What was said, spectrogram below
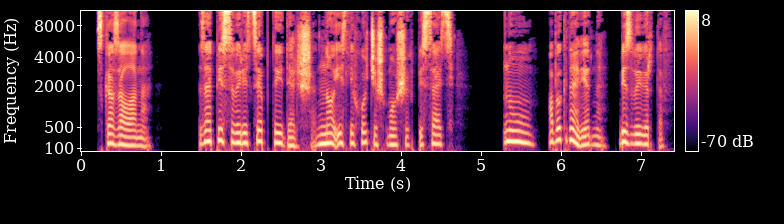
— сказала она. «Записывай рецепты и дальше, но если хочешь, можешь их писать, ну, обыкновенно, без вывертов».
